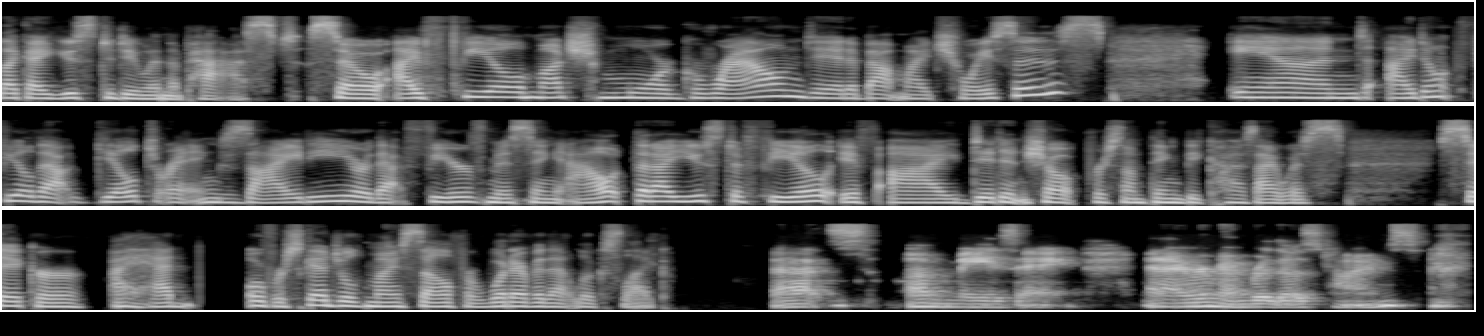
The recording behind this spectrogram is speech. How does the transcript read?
like I used to do in the past. So I feel much more grounded about my choices. And I don't feel that guilt or anxiety or that fear of missing out that I used to feel if I didn't show up for something because I was sick or I had overscheduled myself or whatever that looks like. That's amazing. And I remember those times.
